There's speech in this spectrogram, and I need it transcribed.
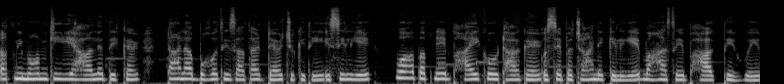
अपनी मोम की ये हालत देखकर टाला बहुत ही ज़्यादा डर चुकी थी, इसीलिए वो अब अपने भाई को उठाकर उसे बचाने के लिए वहाँ से भागते हुए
